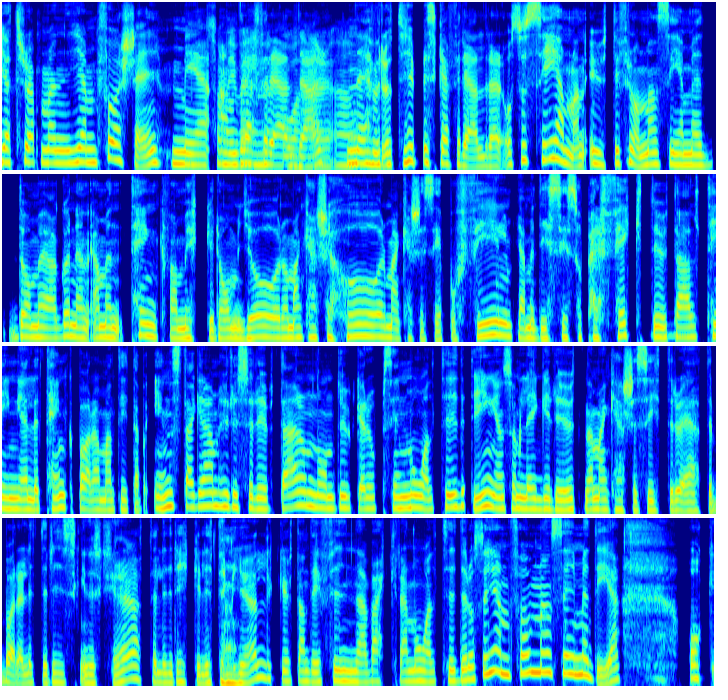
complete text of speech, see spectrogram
Jag tror att man jämför sig med Som andra föräldrar, här, ja. neurotypiska föräldrar och så ser man utifrån, man ser med de ögonen, ja men tänk vad mycket de gör och man kanske hör, man kanske ser på film, ja men det ser så perfekt ut allting eller tänk bara om man tittar på Instagram hur det ser ut där om någon dukar upp sin måltid. Det är ingen som lägger ut när man kanske sitter och äter bara lite risgrynsgröt eller dricker lite mjölk utan det är fina vackra måltider och så jämför man sig med det. Och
